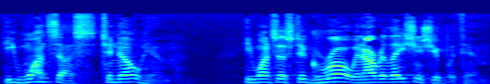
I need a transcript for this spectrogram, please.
He wants us to know him. He wants us to grow in our relationship with him.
